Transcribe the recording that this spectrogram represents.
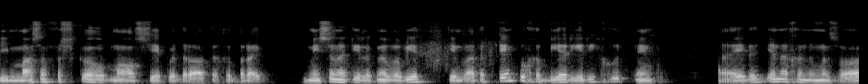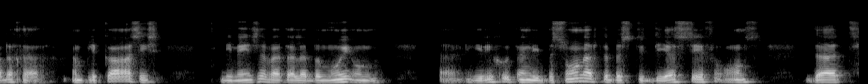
die massa verskil maal c kwadraat te gebruik. Mense natuurlik nou wil weet teen watter tempo gebeur hierdie goed en uh, het dit enige noemenswaardige implikasies die mense wat hulle bemoei om uh, hierdie goed in die besonder te bestudeer sê vir ons dat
